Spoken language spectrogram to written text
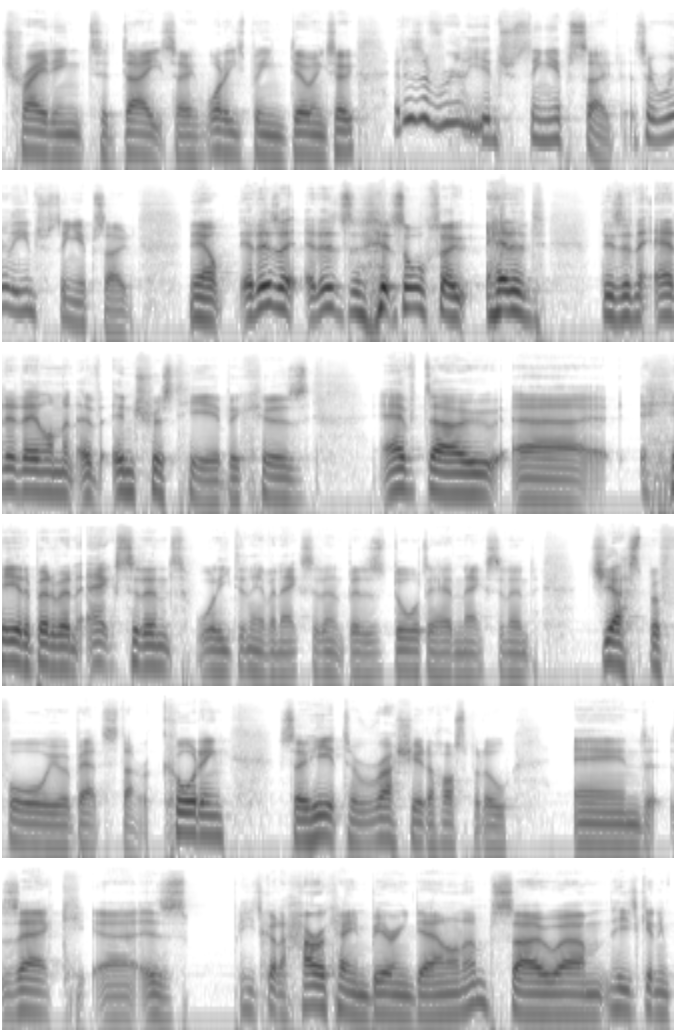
trading to date, so what he's been doing. So it is a really interesting episode. It's a really interesting episode. Now it is a, it is it's also added. There's an added element of interest here because Avdo uh, he had a bit of an accident. Well, he didn't have an accident, but his daughter had an accident just before we were about to start recording. So he had to rush her to hospital, and Zach uh, is he's got a hurricane bearing down on him, so um, he's getting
